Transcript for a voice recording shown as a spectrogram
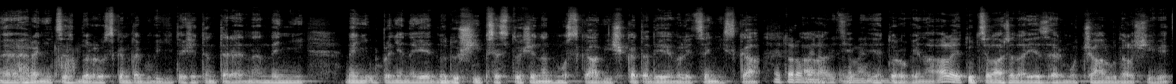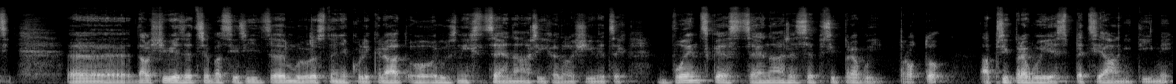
hranice s Běloruskem, tak uvidíte, že ten terén není, není úplně nejjednodušší, přestože nadmořská výška tady je velice nízká. Je to rovina víceméně. Je, je to rovina, ale je tu celá řada jezer, močálů, dalších věcí. Eh, další věc je třeba si říct, eh, mluvil jste několikrát o různých scénářích a dalších věcech. Vojenské scénáře se připravují proto, a připravují je speciální týmy,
